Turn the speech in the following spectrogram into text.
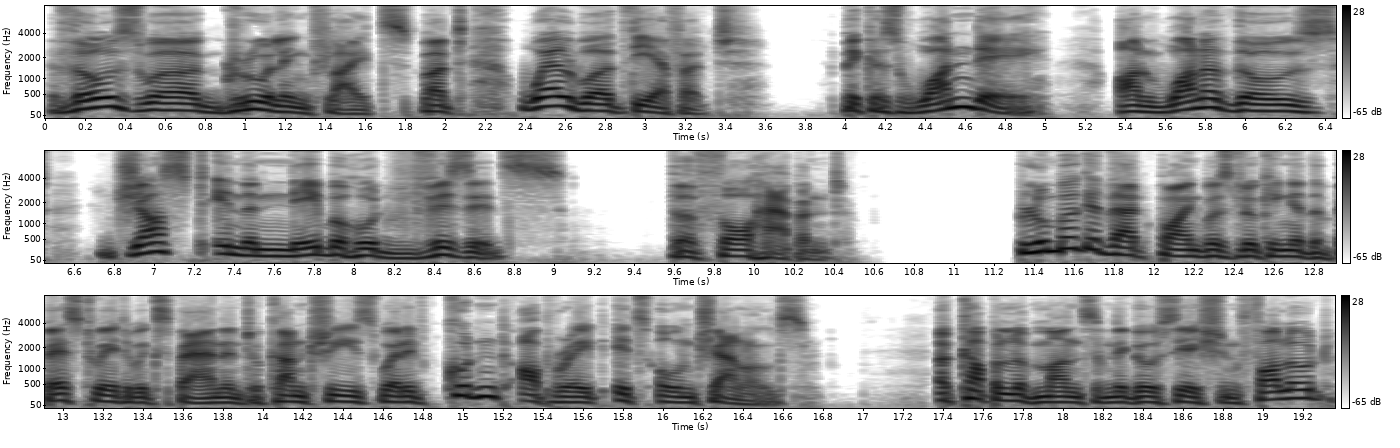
Those were grueling flights, but well worth the effort. Because one day, on one of those just in the neighborhood visits, the thaw happened. Bloomberg at that point was looking at the best way to expand into countries where it couldn't operate its own channels. A couple of months of negotiation followed,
